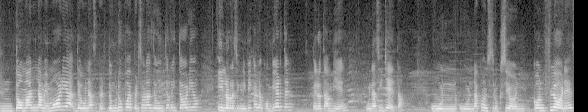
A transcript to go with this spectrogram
Mm, toman la memoria de, unas, de un grupo de personas de un territorio y lo resignifican, lo convierten, pero también una silleta una construcción con flores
